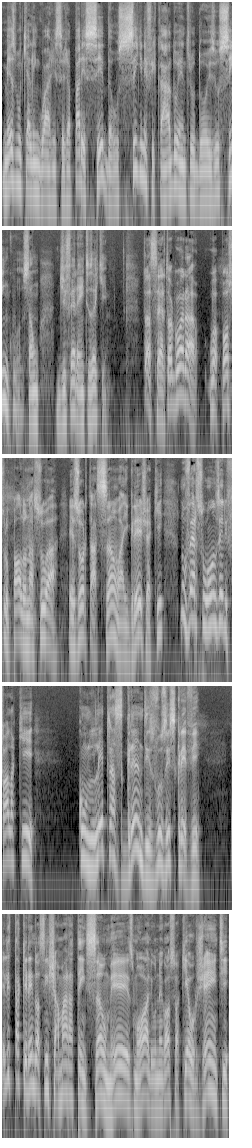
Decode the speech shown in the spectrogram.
mesmo que a linguagem seja parecida, o significado entre o 2 e o 5 são diferentes aqui. Tá certo. Agora, o apóstolo Paulo, na sua exortação à igreja aqui, no verso 11, ele fala que com letras grandes vos escrevi. Ele está querendo assim chamar atenção mesmo. Olha, o negócio aqui é urgente.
